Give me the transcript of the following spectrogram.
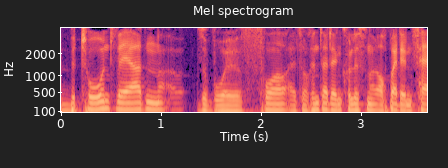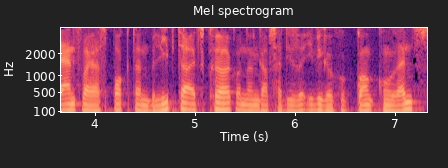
betont werden, sowohl vor als auch hinter den Kulissen und auch bei den Fans war ja Spock dann beliebter als Kirk und dann gab es halt diese ewige Kon Konkurrenz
